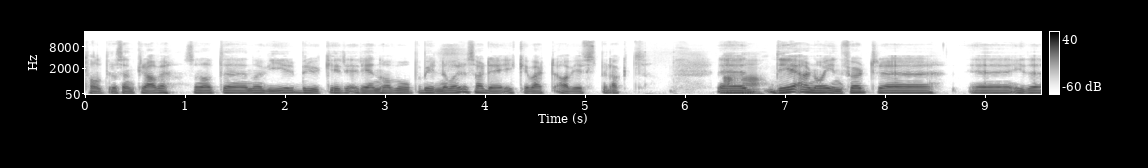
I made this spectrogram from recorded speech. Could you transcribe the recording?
12 %-kravet. Sånn at når vi bruker ren HVO på bilene våre, så har det ikke vært avgiftsbelagt. Aha. Det er nå innført det,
